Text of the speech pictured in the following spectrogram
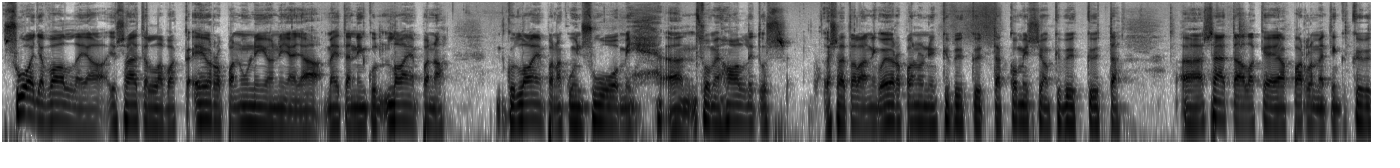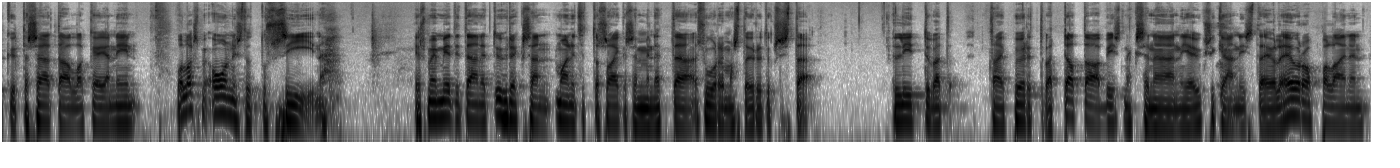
suojavalleja, jos ajatellaan vaikka Euroopan unionia ja meitä niin kuin laajempana, niin laajempana kuin Suomi, Suomen hallitus, jos ajatellaan niin Euroopan unionin kyvykkyyttä, komission kyvykkyyttä, säätää lakeja ja parlamentin kyvykkyyttä säätää lakeja, niin ollaanko me onnistuttu siinä? Jos me mietitään, että yhdeksän, mainitsit tuossa aikaisemmin, että suurimmasta yrityksestä liittyvät tai pyörittävät dataa bisneksenään ja yksikään niistä ei ole eurooppalainen,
